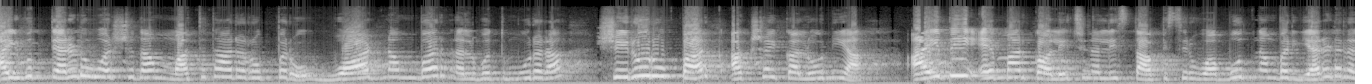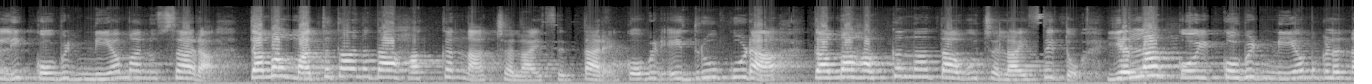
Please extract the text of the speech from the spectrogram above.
ಐವತ್ತೆರಡು ವರ್ಷದ ಮತದಾರರೊಬ್ಬರು ವಾರ್ಡ್ ನಂಬರ್ ನಲವತ್ತ್ ಮೂರರ ಶಿರೂರು ಪಾರ್ಕ್ ಅಕ್ಷಯ್ ಕಾಲೋನಿಯ ಐಬಿಎಂಆರ್ ಕಾಲೇಜಿನಲ್ಲಿ ಸ್ಥಾಪಿಸಿರುವ ಬೂತ್ ನಂಬರ್ ಎರಡರಲ್ಲಿ ಕೋವಿಡ್ ನಿಯಮಾನುಸಾರ ತಮ್ಮ ಮತದಾನದ ಹಕ್ಕನ್ನ ಚಲಾಯಿಸಿದ್ದಾರೆ ಕೋವಿಡ್ ಇದ್ರೂ ಕೂಡ ತಮ್ಮ ಹಕ್ಕನ್ನ ತಾವು ಚಲಾಯಿಸಿದ್ದು, ಎಲ್ಲಾ ಕೋವಿಡ್ ನಿಯಮಗಳನ್ನ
